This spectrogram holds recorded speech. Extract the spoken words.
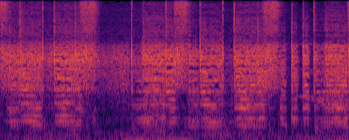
Three, two,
